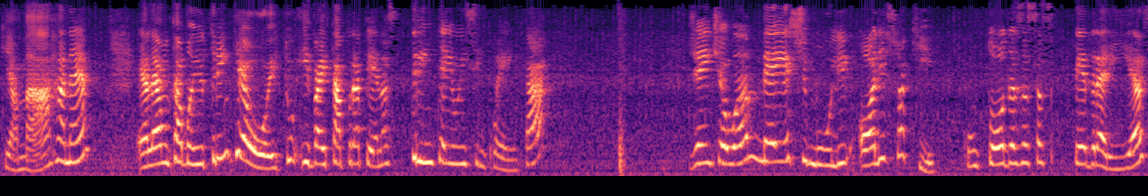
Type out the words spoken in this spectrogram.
que amarra, né? Ela é um tamanho 38 e vai estar tá por apenas R$ 31,50. Gente, eu amei este mule. Olha isso aqui, com todas essas pedrarias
